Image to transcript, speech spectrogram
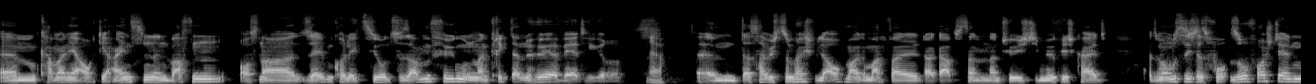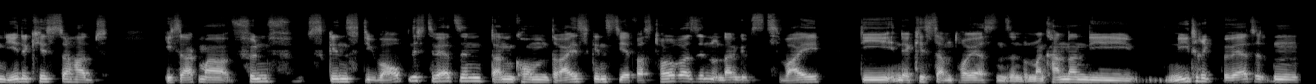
ähm, kann man ja auch die einzelnen Waffen aus einer selben Kollektion zusammenfügen und man kriegt dann eine höherwertigere. Ja. Ähm, das habe ich zum Beispiel auch mal gemacht, weil da gab es dann natürlich die Möglichkeit, also man muss sich das so vorstellen, jede Kiste hat, ich sag mal, fünf Skins, die überhaupt nichts wert sind, dann kommen drei Skins, die etwas teurer sind und dann gibt es zwei, die in der Kiste am teuersten sind. Und man kann dann die niedrig bewerteten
